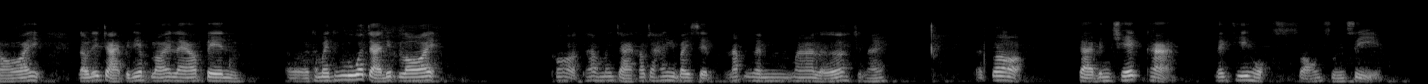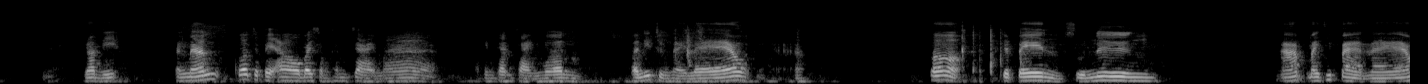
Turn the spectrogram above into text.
ร้อยเราได้จ่ายไปเรียบร้อยแล้วเป็นเอ่อทำไมถึงรู้ว่าจ่ายเรียบร้อย ก็ถ้าไม่จ่ายเขาจะให้ใบเสร็จรับเงินมาเหรอใช่ไหมแล้วก็จ่ายเป็นเช็คค่ะ เลขที่หกสองศูนย์สี่ยอดนี้ ดังนั้นก็จะไปเอาใบสำคัญจ่ายมา เป็นการจ่ายเงิน ตอนนี้ถึงไหนแล้ว ก็จะเป็นศูนย์หนึ่งครับใบที่แปดแล้ว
